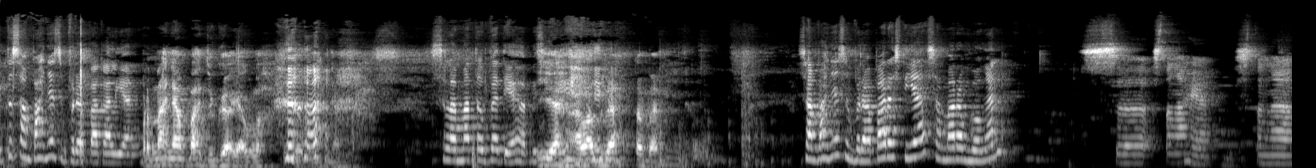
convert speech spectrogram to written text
itu sampahnya seberapa kalian? pernah nyampah juga ya Allah. Selamat tobat ya habis iya ini. alhamdulillah tobat Sampahnya seberapa Restia sama rombongan? Se- setengah ya? Setengah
